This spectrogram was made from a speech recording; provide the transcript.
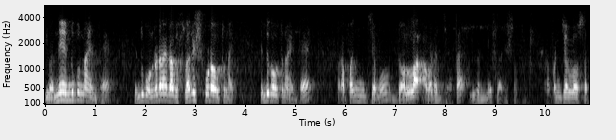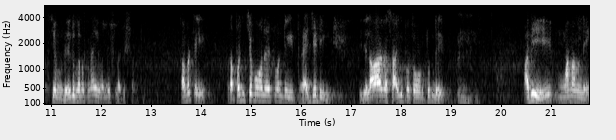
ఇవన్నీ ఎందుకున్నాయంటే ఎందుకు ఉండడమే కాదు ఫ్లరిష్ కూడా అవుతున్నాయి. ఎందుకు అవుతున్నాయంటే ప్రపంచము డొల్ల అవడం చేత ఇవన్నీ ఫ్లరిష్ అవుతున్నాయి. ప్రపంచంలో సత్యం లేదు కనుకనే ఇవన్నీ ఫ్లరిష్ అవుతాయి. కాబట్టి ప్రపంచము అనేటువంటి ట్రాజెడీ ఇదిలాగా సాగిపోతూ ఉంటుంది. అది మనల్ని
